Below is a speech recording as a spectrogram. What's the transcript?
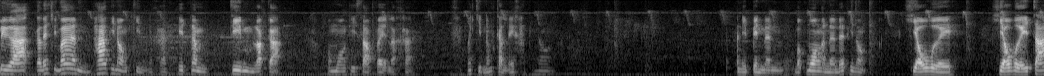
หลือๆก็เลยสิบ้านพาพี่น้องกินนะคะเฮ็ดน้ำจิ้มแล้วก็มะม่วงที่สับไปละค่ะ มากินน้ำกันเลยค่ะพี่น้อง อันนี้เป็นนันบักม่วงอันนั้นได้พี่น้อง เขียวเวยเขียวเวยจ้า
